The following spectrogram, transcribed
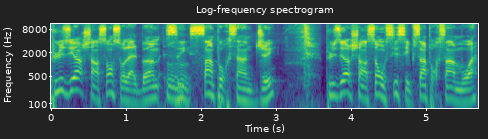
plusieurs chansons sur l'album. C'est 100% Jay. Plusieurs chansons aussi, c'est 100% moi.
